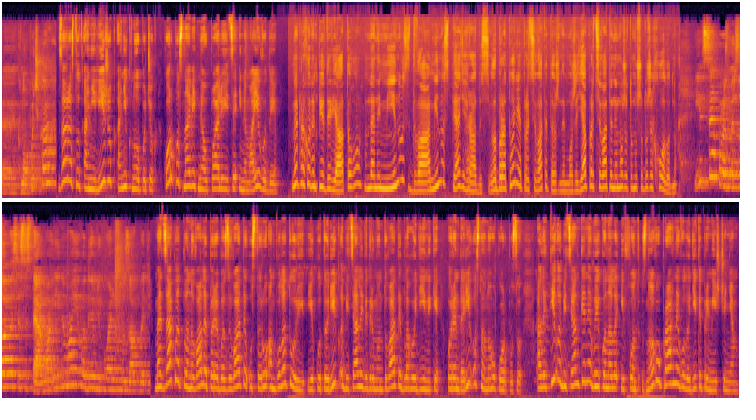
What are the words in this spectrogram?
е, кнопочка. Зараз тут ані ліжок, ані кнопочок. Корпус навіть не опалюється і немає води. Ми приходимо пів дев'ятого, в мене мінус 2, мінус 5 градусів. Лабораторія працювати теж не може. Я працювати не можу, тому що дуже холодно. І все, порозмерзалася система, і немає води в лікувальному закладі. Медзаклад планували перебазувати у стару амбулаторію, яку торік обіцяли відремонтувати благодійники, орендарі основного корпусу. Але ті обіцянки не виконали, і фонд знову прагне володіти приміщенням.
